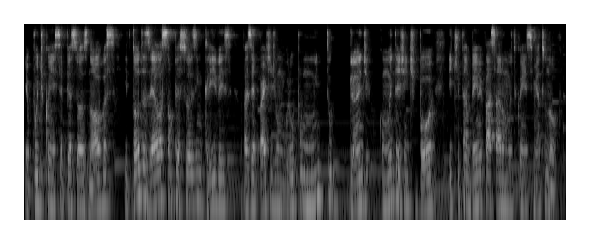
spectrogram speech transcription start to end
Eu pude conhecer pessoas novas e todas elas são pessoas incríveis, fazer parte de um grupo muito grande, com muita gente boa e que também me passaram muito conhecimento novo.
